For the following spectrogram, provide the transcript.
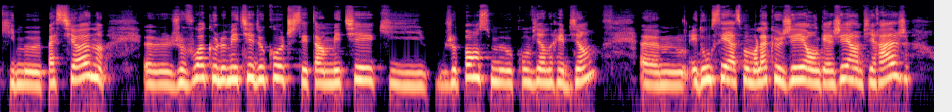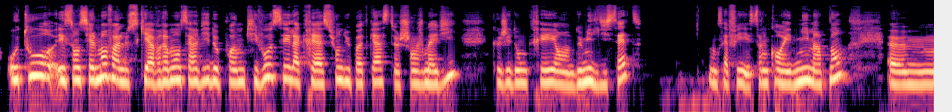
qui me passionne. Euh, je vois que le métier de coach, c'est un métier qui, je pense, me conviendrait bien. Euh, et donc, c'est à ce moment-là que j'ai engagé un virage autour essentiellement, enfin, ce qui a vraiment servi de point de pivot, c'est la création du podcast Change ma vie, que j'ai donc créé en 2017 donc ça fait cinq ans et demi maintenant, euh,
